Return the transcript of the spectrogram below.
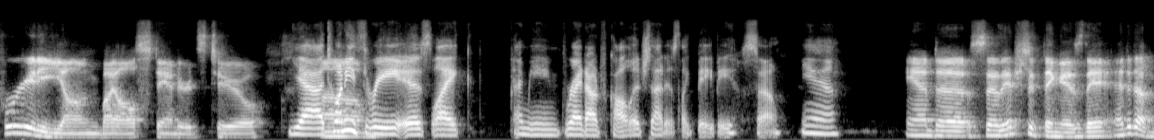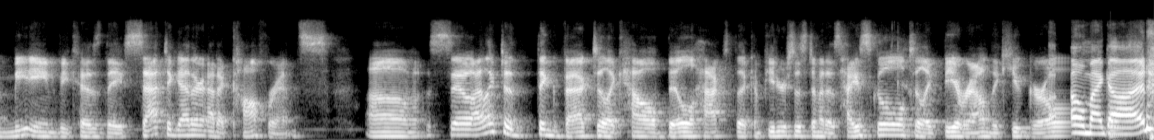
pretty young by all standards too. Yeah, Um, 23 is like, I mean, right out of college, that is like baby. So yeah. And uh, so the interesting thing is they ended up meeting because they sat together at a conference. Um, so I like to think back to like how Bill hacked the computer system at his high school to like be around the cute girl. Oh my God.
